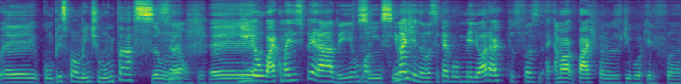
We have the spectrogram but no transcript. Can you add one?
é, com principalmente muita ação, né? São, sim. É, E é o arco mais esperado. E uma- Sim, sim. Imagina, você pega o melhor arco que os fãs. A maior parte, pelo menos, eu digo aquele fã.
